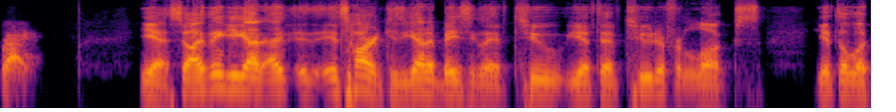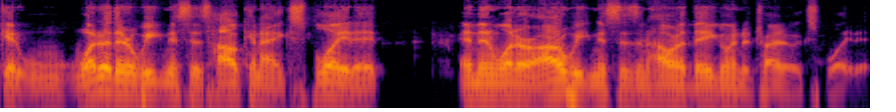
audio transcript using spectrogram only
Right. Yeah, so I think you got. It's hard because you got to basically have two. You have to have two different looks. You have to look at what are their weaknesses, how can I exploit it, and then what are our weaknesses and how are they going to try to exploit it.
